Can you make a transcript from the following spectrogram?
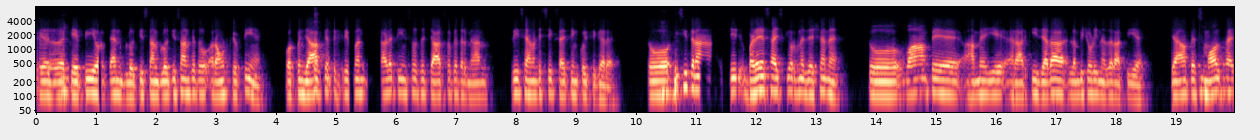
پھر کے پی اور دین بلوچستان۔ بلوچستان کے تو اراؤنڈ ففٹی ہیں اور پنجاب کے تقریباً ساڑھے تین سو سے چار سو کے درمیان three seventy six I think کوئی فگر ہے۔ تو اسی طرح بڑے سائز کی آرگنائزیشن ہے تو وہاں پہ ہمیں یہ حرارکی زیادہ لمبی چوڑی نظر آتی ہے۔ جہاں پہ اسمال سائز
